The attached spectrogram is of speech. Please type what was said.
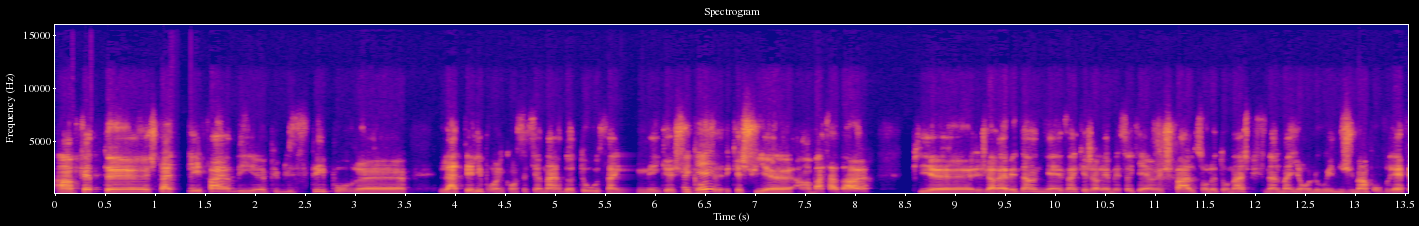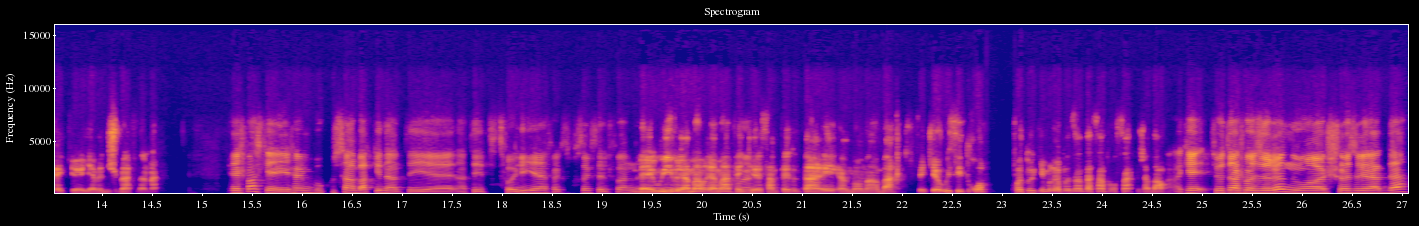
En fait, euh, je suis allé faire des euh, publicités pour euh, la télé pour un concessionnaire d'auto au Saguenay, que je suis, que je suis euh, ambassadeur. Puis euh, je leur avais dit en niaisant que j'aurais aimé ça qu'il y ait un cheval sur le tournage. Puis finalement, ils ont loué une jument pour vrai. Fait qu'il y avait une jument finalement. Et je pense que les gens aiment beaucoup s'embarquer dans tes, euh, dans tes petites folies. Hein? C'est pour ça que c'est le fun. Ben oui, vraiment, vraiment. Fait Ouais. que ça me fait tout le temps rire quand le monde embarque. Fait que oui, c'est trois photos qui me représentent à 100% J'adore. OK. Tu veux t'en choisir une ou euh, je choisirais là-dedans?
